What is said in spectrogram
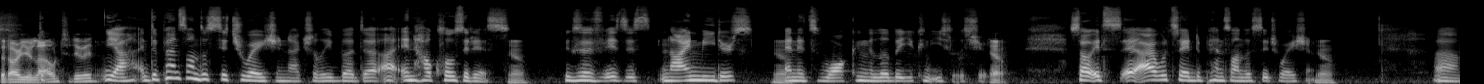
But are you allowed to do it? yeah, it depends on the situation actually, but uh, and how close it is. Yeah. Because if it's, it's nine meters Yeah. and it's walking a little bit, you can easily shoot. Yeah. So it's I would say it depends on the situation. Yeah.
